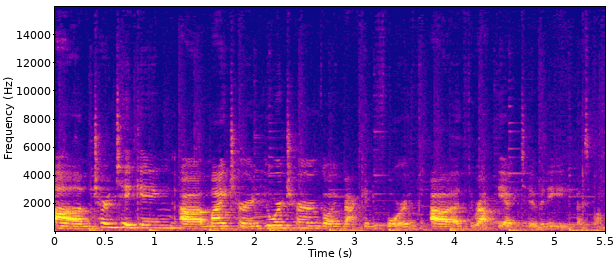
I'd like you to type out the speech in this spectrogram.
um, turn taking, uh, my turn, your turn, going back and forth uh, throughout the activity as well.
